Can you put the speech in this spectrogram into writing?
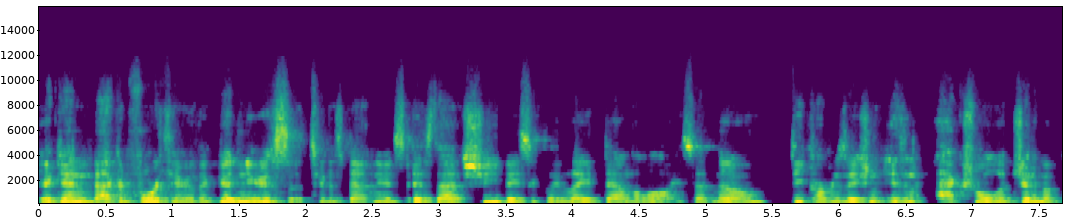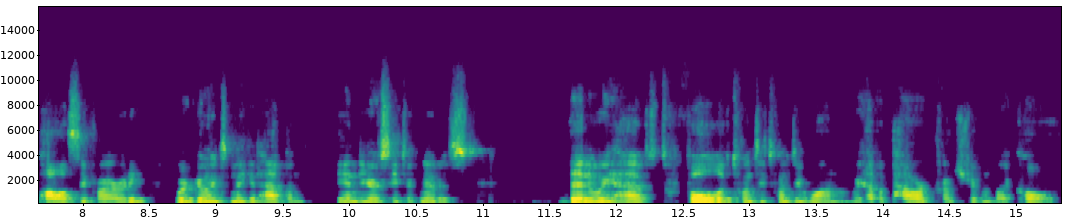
again, back and forth here. The good news to this bad news is that Xi basically laid down the law. He said, no, decarbonization is an actual legitimate policy priority. We're going to make it happen. The NDRC took notice. Then we have fall of 2021. We have a power crunch driven by coal.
